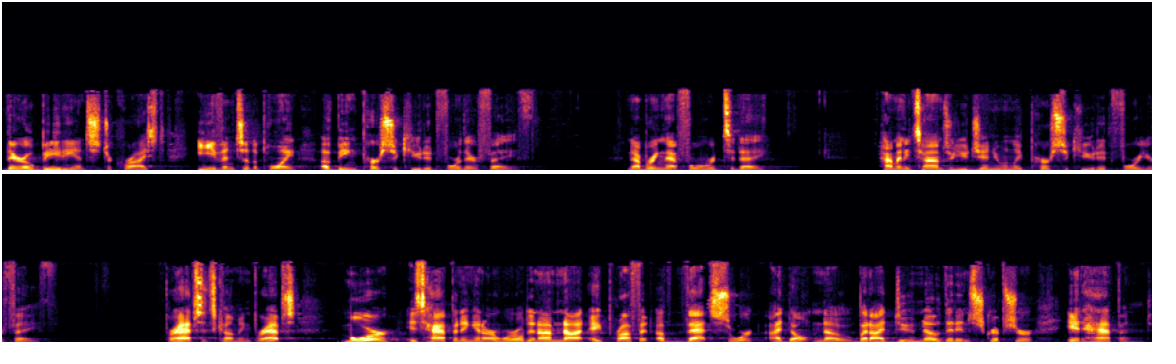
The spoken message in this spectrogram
Their obedience to Christ, even to the point of being persecuted for their faith. Now, bring that forward today. How many times are you genuinely persecuted for your faith? Perhaps it's coming. Perhaps more is happening in our world, and I'm not a prophet of that sort. I don't know. But I do know that in Scripture it happened.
